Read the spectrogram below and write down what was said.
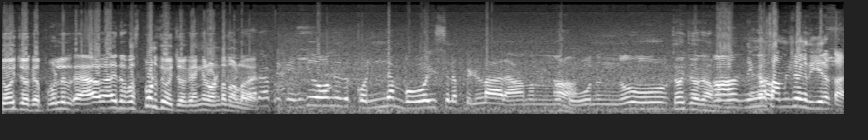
ചോദിച്ചു നോക്കാം. പിള്ളേർ അതിന്റെ റെസ്പോൺസ് ചോദിച്ചു നോക്കാം എങ്ങനെ ഉണ്ടെന്നുള്ളത്. എനിക്ക് തോന്നുന്നത് കൊല്ലം ബോയ്സിലെ പിള്ളേരാണെന്ന് തോന്നുന്നു. ചോദിച്ചു നോക്കാം നിങ്ങൾ സംശയം തീരട്ടെ.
